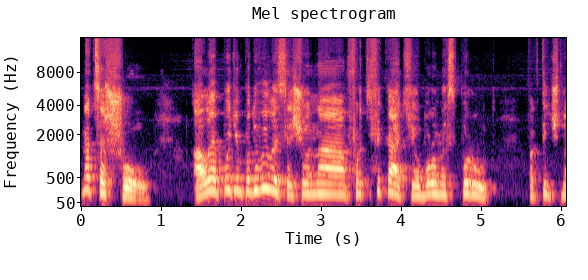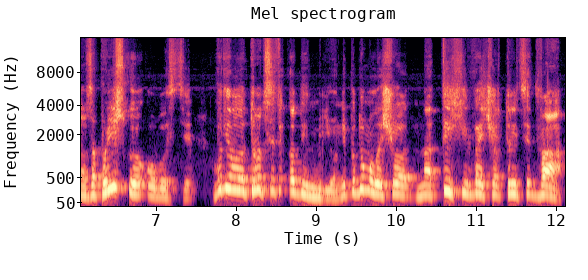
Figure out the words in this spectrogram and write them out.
на це шоу. Але потім подивилися, що на фортифікацію оборонних споруд фактично Запорізької області виділили 31 мільйон. І подумали, що на тихий вечір 32,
